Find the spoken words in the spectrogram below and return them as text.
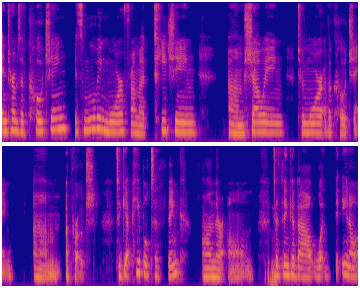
In terms of coaching, it's moving more from a teaching, um, showing to more of a coaching um, approach to get people to think on their own mm-hmm. to think about what you know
